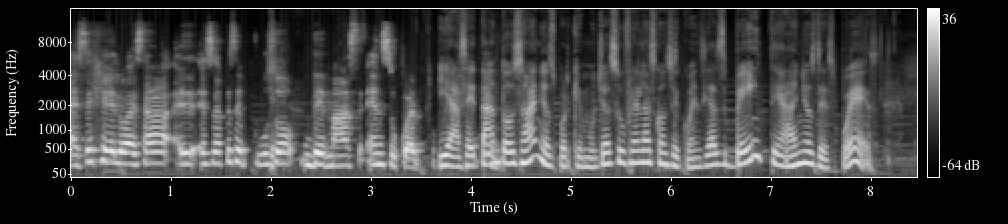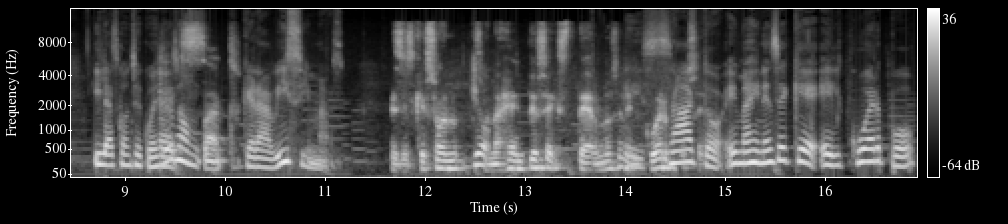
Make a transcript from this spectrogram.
a ese gelo, a esa, esa que se puso de más en su cuerpo. Y hace tantos años, porque muchas sufren las consecuencias 20 años después. Y las consecuencias Exacto. son gravísimas. Pues es que son, Yo- son agentes externos en el cuerpo. sea, Exacto. Imagínense que el cuerpo,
